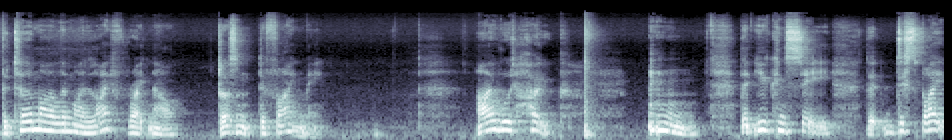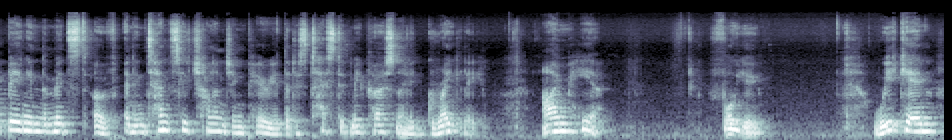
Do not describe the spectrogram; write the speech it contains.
The turmoil in my life right now doesn't define me. I would hope that you can see that despite being in the midst of an intensely challenging period that has tested me personally greatly, I'm here for you. Week in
